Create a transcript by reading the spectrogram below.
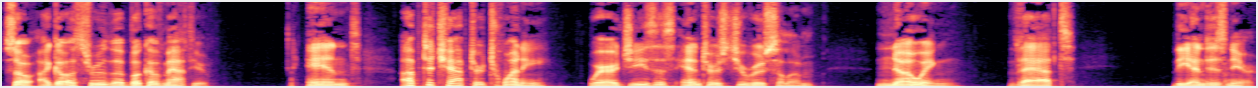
So I go through the book of Matthew, and up to chapter 20, where Jesus enters Jerusalem, knowing that the end is near.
